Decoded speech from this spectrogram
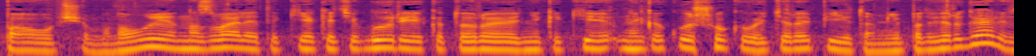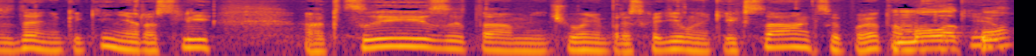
по общему. Но вы назвали такие категории, которые никакие, никакой шоковой терапии там не подвергались, да, никакие не росли акцизы, там ничего не происходило, никаких санкций, поэтому... Молоко? Такие...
